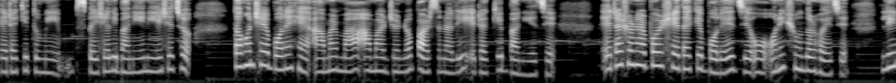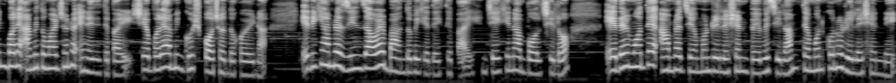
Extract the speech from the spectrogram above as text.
এটা কি তুমি স্পেশালি বানিয়ে নিয়ে এসেছ? তখন সে বলে হ্যাঁ আমার মা আমার জন্য পার্সোনালি এটাকে বানিয়েছে। এটা শোনার পর সে তাকে বলে যে, ও অনেক সুন্দর হয়েছে। লিন বলে, আমি তোমার জন্য এনে দিতে পারি। সে বলে, আমি ঘুষ পছন্দ করি না। এদিকে আমরা জিন জাওয়ের বান্ধবীকে দেখতে পাই, যে কিনা বলছিল, এদের মধ্যে আমরা যেমন রিলেশন ভেবেছিলাম, তেমন কোনো রিলেশন নেই।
